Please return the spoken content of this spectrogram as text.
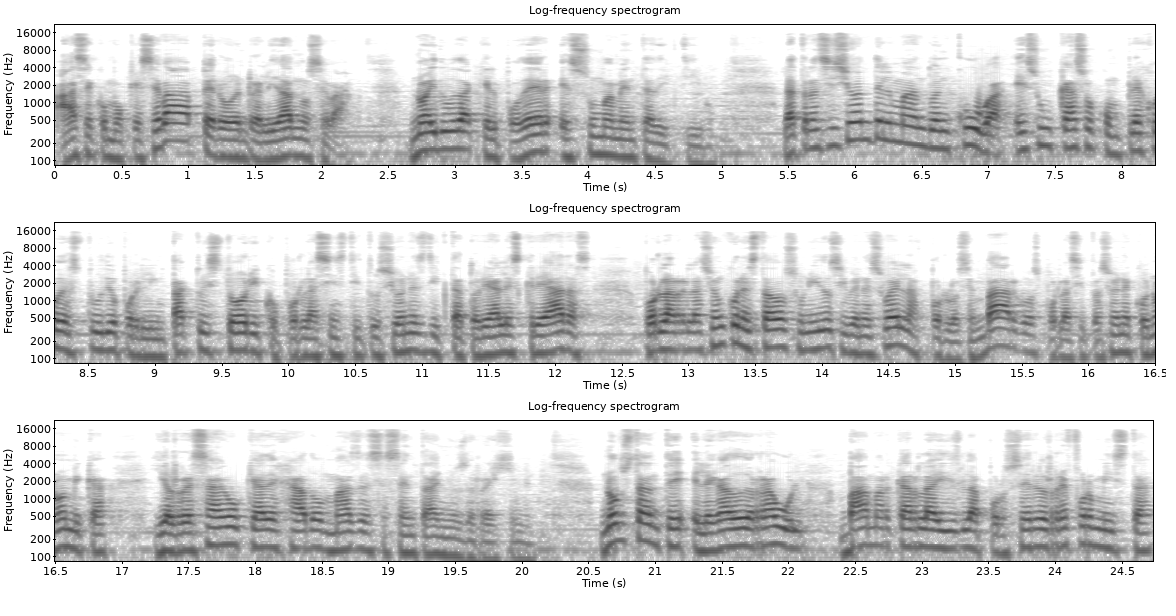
hace como que se va, pero en realidad no se va. No hay duda que el poder es sumamente adictivo. La transición del mando en Cuba es un caso complejo de estudio por el impacto histórico, por las instituciones dictatoriales creadas, por la relación con Estados Unidos y Venezuela, por los embargos, por la situación económica y el rezago que ha dejado más de 60 años de régimen. No obstante, el legado de Raúl va a marcar la isla por ser el reformista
